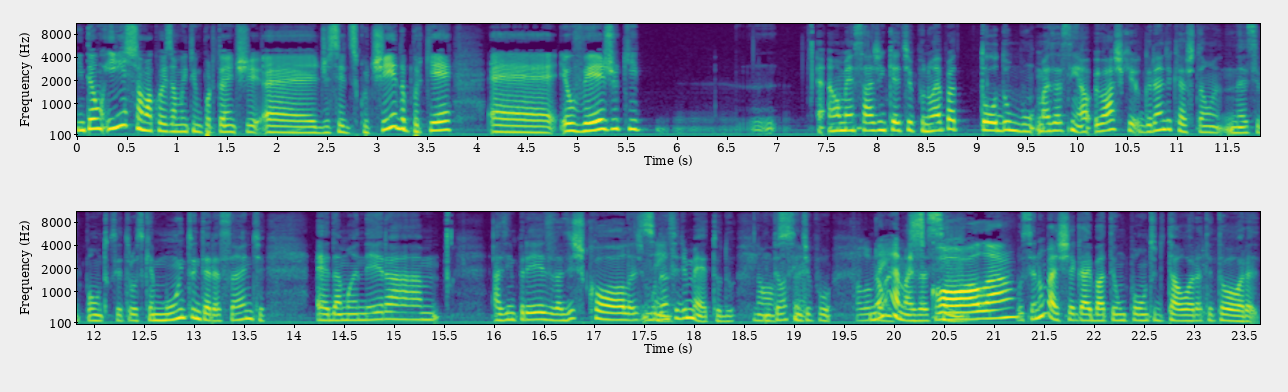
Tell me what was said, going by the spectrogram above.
Então, isso é uma coisa muito importante é, de ser discutido, porque é, eu vejo que É uma mensagem que é tipo, não é para todo mundo. Mas assim, eu acho que a grande questão nesse ponto que você trouxe, que é muito interessante, é da maneira. As empresas, as escolas, Sim. mudança de método. Nossa, então, assim, é. tipo, falou não bem. é mais escola, assim. Você não vai chegar e bater um ponto de tal hora até tal hora.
